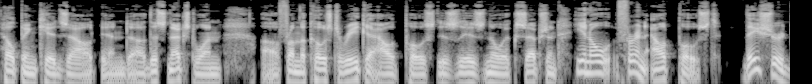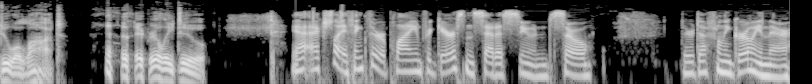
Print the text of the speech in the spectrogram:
helping kids out. And uh, this next one uh, from the Costa Rica outpost is, is no exception. You know, for an outpost, they sure do a lot. they really do. Yeah, actually, I think they're applying for garrison status soon. So they're definitely growing there.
